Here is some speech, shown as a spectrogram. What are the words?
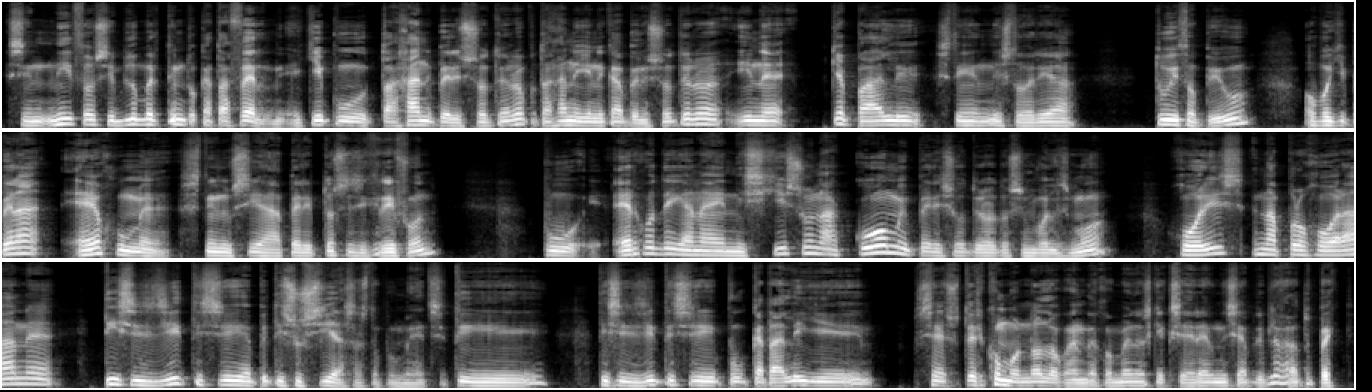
Συνήθως η Bloomer Team το καταφέρνει. Εκεί που τα χάνει περισσότερο, που τα χάνει γενικά περισσότερο, είναι και πάλι στην ιστορία του ηθοποιού, όπου εκεί πέρα έχουμε στην ουσία περιπτώσεις γρίφων που έρχονται για να ενισχύσουν ακόμη περισσότερο το συμβολισμό χωρίς να προχωράνε τη συζήτηση επί της ουσίας, ας το πούμε έτσι. Τη, τη συζήτηση που καταλήγει σε εσωτερικό μονόλογο ενδεχομένως και εξερεύνηση από την πλευρά του παίκτη.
